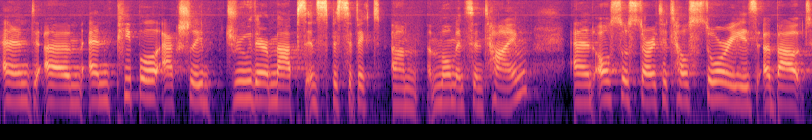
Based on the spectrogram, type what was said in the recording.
And, um, and people actually drew their maps in specific um, moments in time and also started to tell stories about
